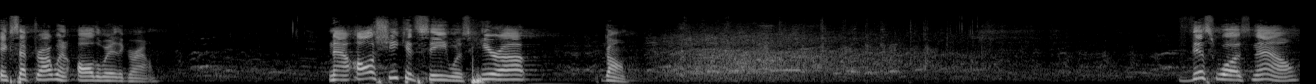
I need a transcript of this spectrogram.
Except for I went all the way to the ground. Now, all she could see was here up, gone. this was now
